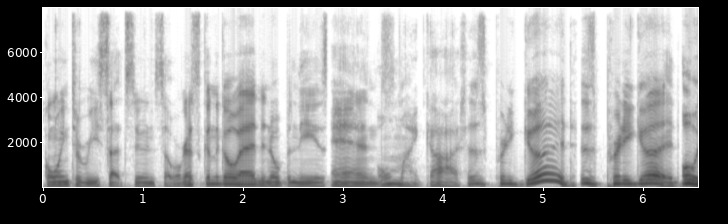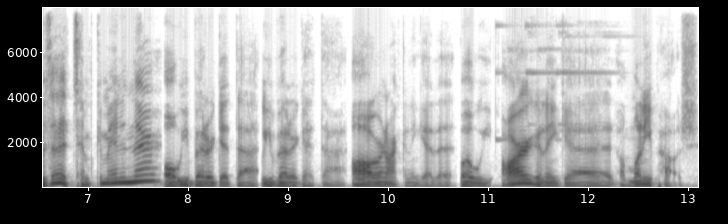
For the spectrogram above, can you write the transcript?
going to reset soon. So we're just going to go ahead and open these and oh my gosh, this is pretty good. This is pretty good. Oh, is that a temp command in there? Oh, we better get that. We better get that. Oh, we're not going to get it, but we are going to get a money pouch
